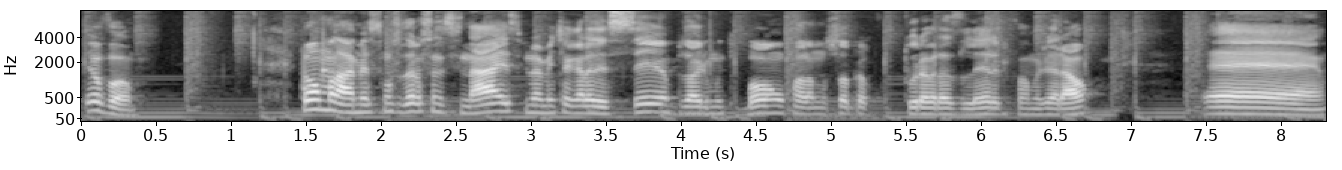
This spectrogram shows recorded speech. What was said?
Eu vou. Então vamos lá, minhas considerações finais. Primeiramente agradecer, um episódio muito bom, falando sobre a cultura brasileira de forma geral. É,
